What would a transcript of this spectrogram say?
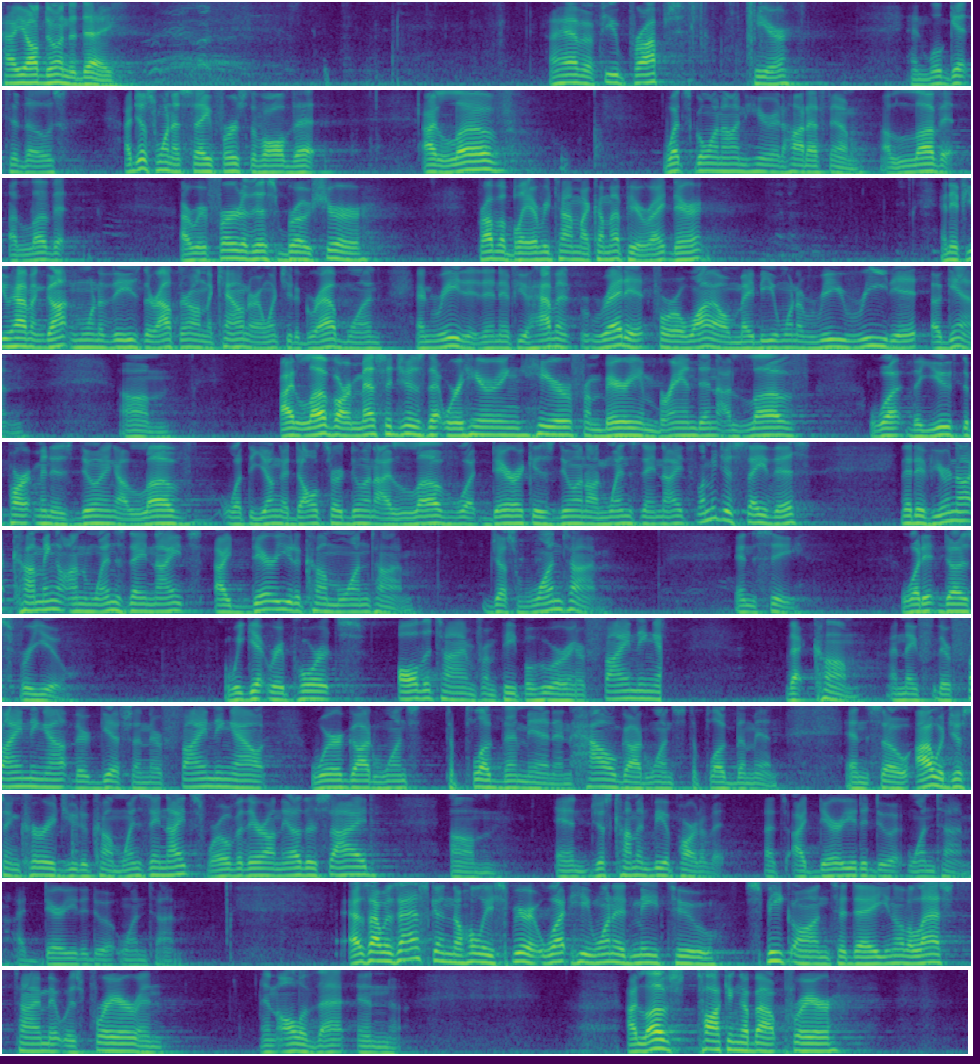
How y'all doing today? I have a few props here, and we'll get to those. I just want to say, first of all, that I love what's going on here at Hot FM. I love it. I love it. I refer to this brochure probably every time I come up here, right, Derek? And if you haven't gotten one of these, they're out there on the counter. I want you to grab one and read it. And if you haven't read it for a while, maybe you want to reread it again. Um, I love our messages that we're hearing here from Barry and Brandon. I love what the youth department is doing. I love what the young adults are doing. I love what Derek is doing on Wednesday nights. Let me just say this that if you're not coming on Wednesday nights, I dare you to come one time, just one time, and see what it does for you. We get reports all the time from people who are finding out that come and they, they're finding out their gifts and they're finding out where God wants to plug them in and how God wants to plug them in. And so I would just encourage you to come Wednesday nights. We're over there on the other side. Um, and just come and be a part of it. That's, I dare you to do it one time. I dare you to do it one time. As I was asking the Holy Spirit what He wanted me to speak on today, you know, the last time it was prayer and, and all of that. And I love talking about prayer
